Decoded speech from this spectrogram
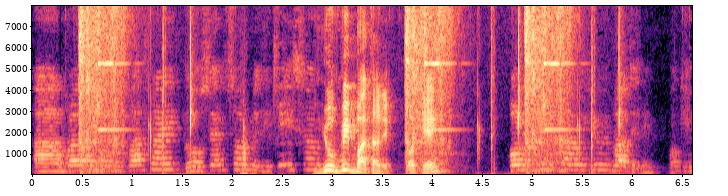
Uh, well, I have a flashlight, glow sensor, medication. UV battery. Okay. All crystal, UV battery. Okay.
